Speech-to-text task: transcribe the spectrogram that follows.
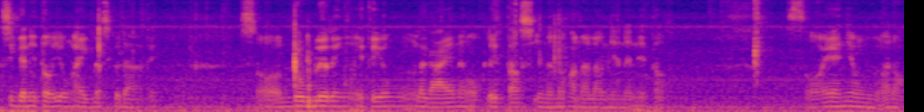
Kasi ganito yung eyeglass ko dati. So, double ring. Ito yung lagayan ng Oakley. Tapos, inano ko na lang niya na nito. So, ayan yung ano.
